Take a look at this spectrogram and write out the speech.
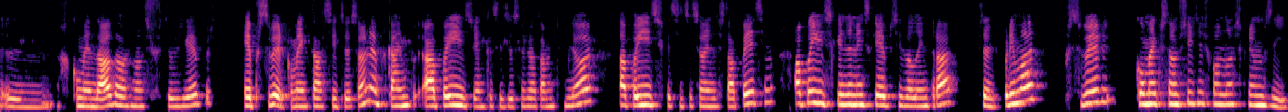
hum, recomendado aos nossos futuros GEPAs, é perceber como é que está a situação, né? porque há, há, países em que a situação já está muito melhor, há países que a situação ainda está péssima, há países que ainda nem sequer é possível entrar. Portanto, primeiro, perceber como é que estão os sítios onde nós queremos ir.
